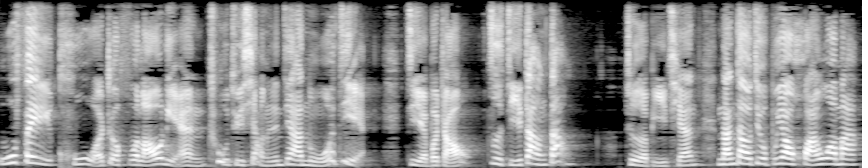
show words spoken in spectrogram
无非苦我这副老脸，出去向人家挪借，借不着，自己当当。这笔钱难道就不要还我吗？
